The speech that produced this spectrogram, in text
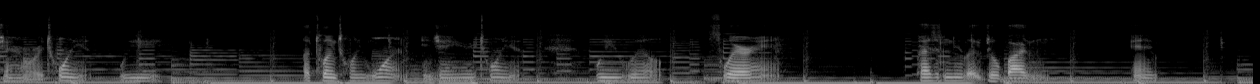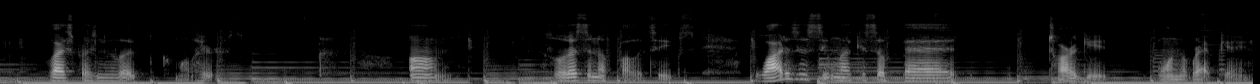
January 20th. We, uh, 2021 in January 20th, we will swear in President-elect Joe Biden and Vice President-elect Kamala Harris. Um, so that's enough politics. Why does it seem like it's a bad target on the rap game?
